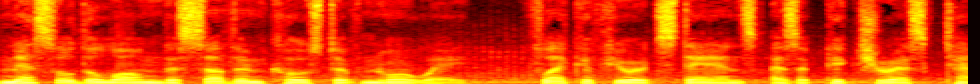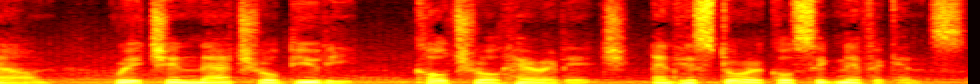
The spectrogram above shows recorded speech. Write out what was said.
Nestled along the southern coast of Norway, Flekkefjord stands as a picturesque town, rich in natural beauty, cultural heritage, and historical significance.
